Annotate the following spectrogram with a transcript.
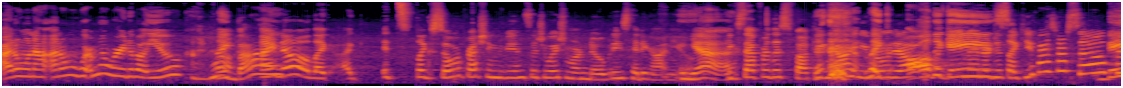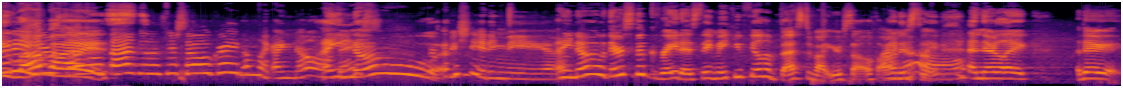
I don't want to. I don't. I'm not worried about you. I know. like, bye. I know. Like, I, it's like so refreshing to be in a situation where nobody's hitting on you. Yeah. Except for this fucking guy. Like, ruined it all. all the men are just like, you guys are so They pretty. love You're us." so fabulous. You're so great. And I'm like, I know. I know. Appreciating me. I know. They're the greatest. They make you feel the best about yourself, honestly. And they're like, they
